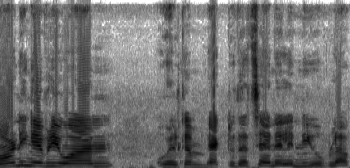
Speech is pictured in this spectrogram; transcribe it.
morning, everyone. Welcome back to the channel, new blog.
